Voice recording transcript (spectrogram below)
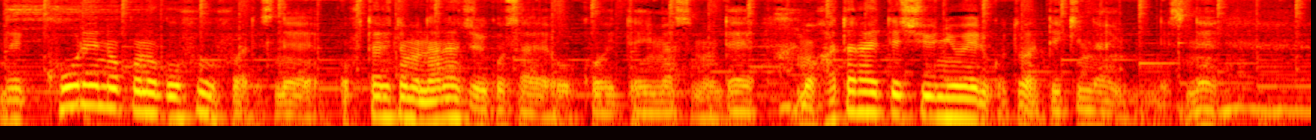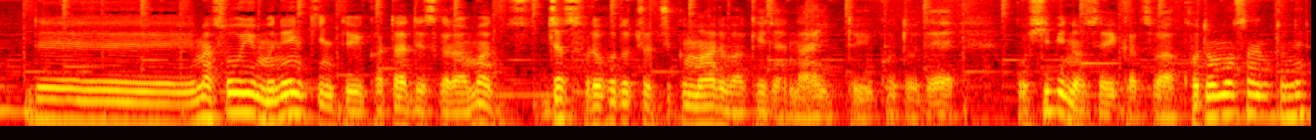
で高齢のこのご夫婦はですねお二人とも75歳を超えていますので、はい。もう働いて収入を得ることはできないんですねで、まあ、そういう無年金という方ですから、まあ、じゃあそれほど貯蓄もあるわけじゃないということでこう日々の生活は子供さんとね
